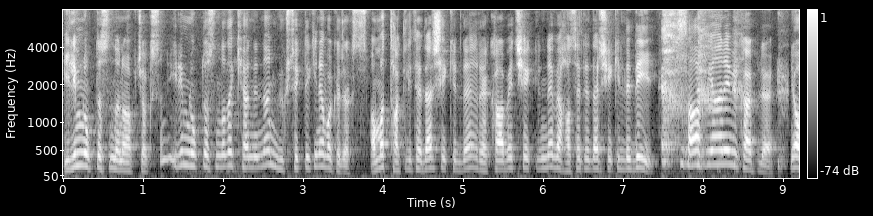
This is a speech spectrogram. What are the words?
İlim noktasında ne yapacaksın? İlim noktasında da kendinden yüksektekine bakacaksın. Ama taklit eder şekilde, rekabet şeklinde ve haset eder şekilde değil. Safiyane bir kalple. Ya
